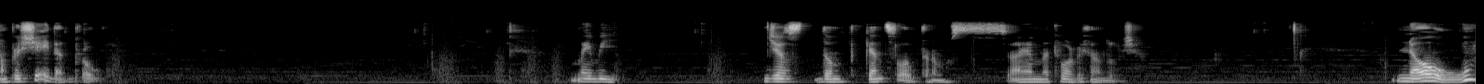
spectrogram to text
Appreciate that, bro. Maybe just don't cancel Autonomous. I am at war with Andalusia. No.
